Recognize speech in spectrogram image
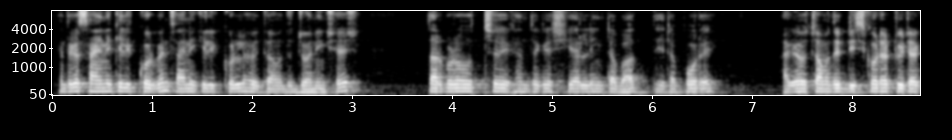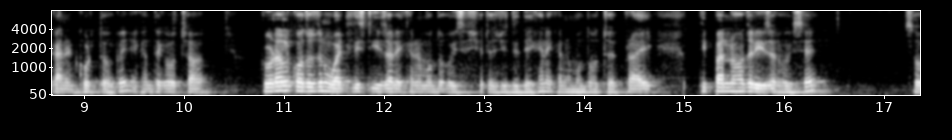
এখান থেকে সাইনে ক্লিক করবেন। সাইনে ক্লিক করলে হয়তো আমাদের জয়নিং শেষ। তারপরে হচ্ছে এখান থেকে শেয়ার লিঙ্কটা বাদ, এটা পরে। আগে হচ্ছে আমাদের ডিসকর্ড আর টুইটার কানেক্ট করতে হবে। এখান থেকে হচ্ছে টোটাল কতজন হোয়াইট লিস্ট ইউজার এখানের মধ্যে হয়েছে সেটা যদি দেখেন, এখানের মধ্যে হচ্ছে প্রায় তিপ্পান্ন হাজার ইউজার হয়েছে। সো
